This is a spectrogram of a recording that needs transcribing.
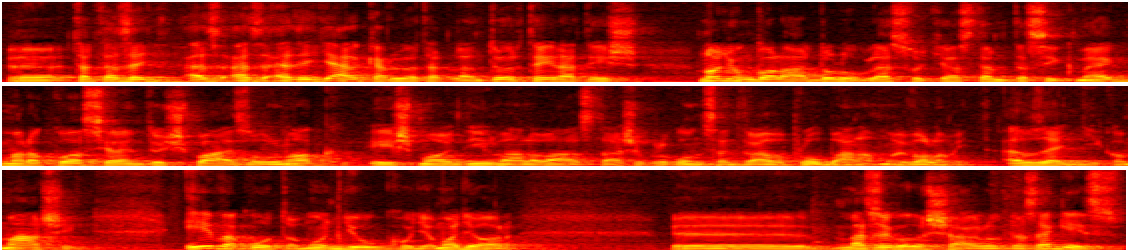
Tehát ez egy, ez, ez, ez egy elkerülhetetlen történet, és nagyon galád dolog lesz, hogyha ezt nem teszik meg, mert akkor azt jelenti, hogy spájzolnak, és majd nyilván a választásokra koncentrálva próbálnak majd valamit. Ez az egyik. A másik. Évek óta mondjuk, hogy a magyar mezőgazdaságnak, de az egész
